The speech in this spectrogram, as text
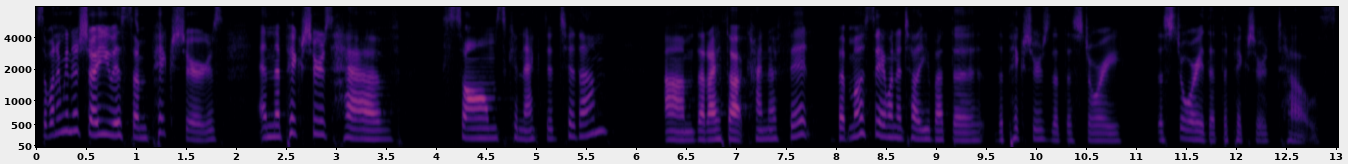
So what I'm going to show you is some pictures, and the pictures have psalms connected to them um, that I thought kind of fit. But mostly, I want to tell you about the the pictures that the story the story that the picture tells.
